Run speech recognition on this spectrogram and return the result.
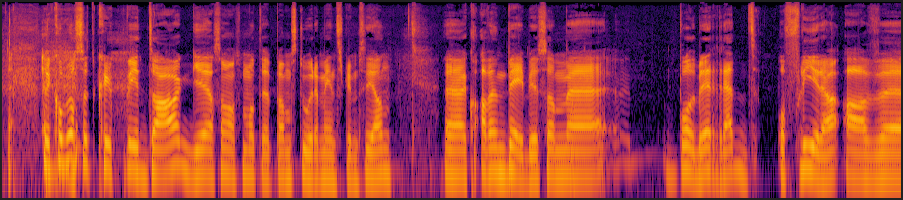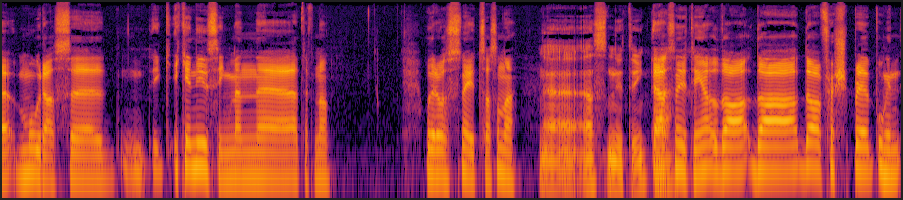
Det kom jo også et klipp i dag eh, som på en måte på de store mainstream-sidene, eh, av en baby som eh, både ble redd og flira av eh, moras eh, Ikke nysing, men uh, etter for noe. Og drev og snøyt seg sånn. Eh, ja, snyting. Ja, snyting. Og da, da, da først ble ungen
